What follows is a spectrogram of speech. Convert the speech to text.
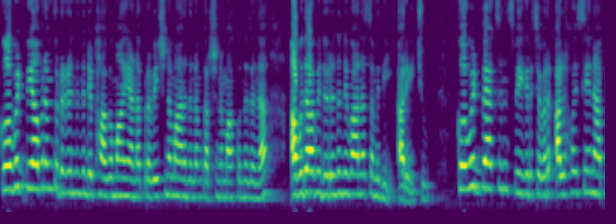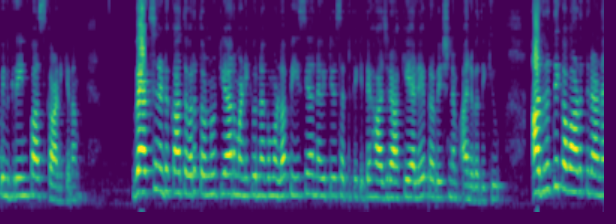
കോവിഡ് വ്യാപനം തുടരുന്നതിന്റെ ഭാഗമായാണ് പ്രവേശന മാനദണ്ഡം കർശനമാക്കുന്നതെന്ന് അബുദാബി ദുരന്ത നിവാരണ സമിതി അറിയിച്ചു. കോവിഡ് വാക്സിൻ സ്വീകരിച്ചവർ അൽ ഹൊസൈൻ ആപ്പിൽ ഗ്രീൻ പാസ് കാണിക്കണം. വാക്സിൻ എടുക്കാത്തവർ തൊണ്ണൂറ്റിയാറ് മണിക്കൂറിനകമുള്ള P C R negative certificate ഹാജരാക്കിയാലേ പ്രവേശനം അനുവദിക്കൂ. അതിർത്തി കവാടത്തിലാണ്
